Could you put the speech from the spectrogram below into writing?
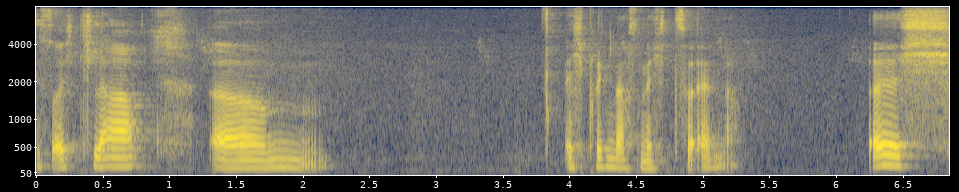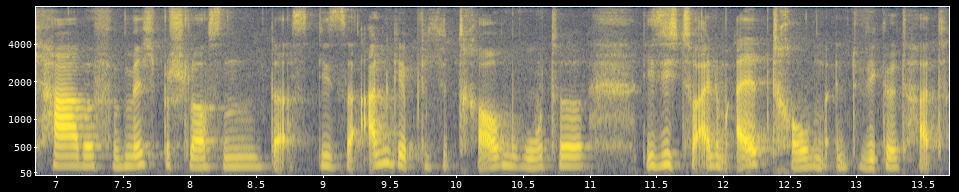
ist euch klar, ähm, ich bringe das nicht zu Ende. Ich habe für mich beschlossen, dass diese angebliche Traumroute, die sich zu einem Albtraum entwickelt hat,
